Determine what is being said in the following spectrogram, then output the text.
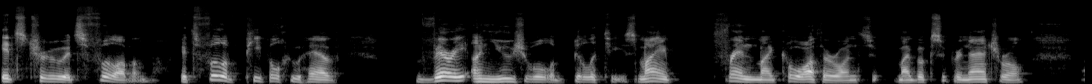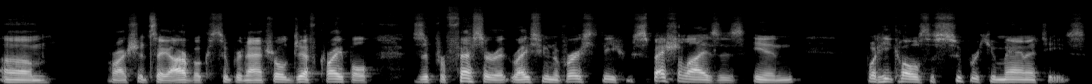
it's true. It's full of them. It's full of people who have very unusual abilities. My friend, my co-author on my book Supernatural, um, or I should say our book Supernatural, Jeff Kripal, is a professor at Rice University who specializes in what he calls the superhumanities.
